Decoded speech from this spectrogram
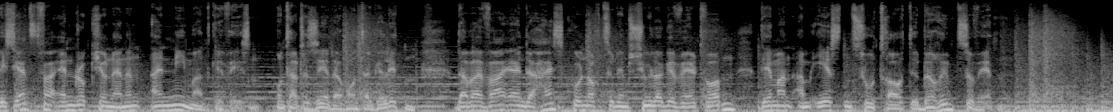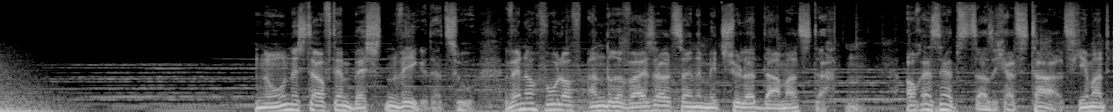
Bis jetzt war Andrew Cunanan ein Niemand gewesen und hatte sehr darunter gelitten. Dabei war er in der Highschool noch zu dem Schüler gewählt worden, dem man am ehesten zutraute, berühmt zu werden. Nun ist er auf dem besten Wege dazu, wenn auch wohl auf andere Weise, als seine Mitschüler damals dachten. Auch er selbst sah sich als Star, als jemand,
